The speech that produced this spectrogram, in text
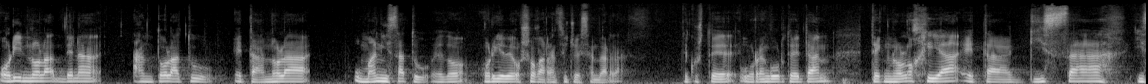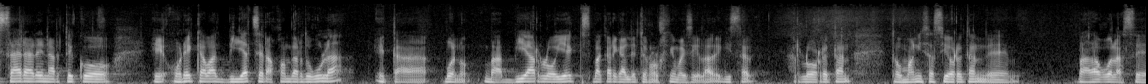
hori nola dena antolatu eta nola humanizatu edo hori edo oso garrantzitsua izan behar da. Nik uste urrengo urteetan teknologia eta giza izararen arteko e, oreka bat bilatzera joan behar dugula, eta, bueno, ba, bi arlo horiek ez bakarrik alde teknologien baizik, da, gizar, arlo horretan, eta humanizazio horretan e, badagoela ze,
